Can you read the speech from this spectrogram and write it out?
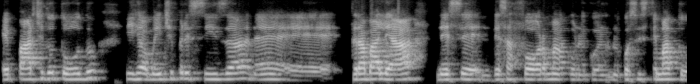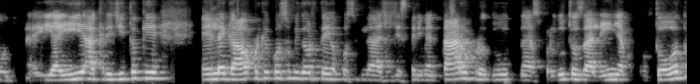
é parte do todo e realmente precisa né, é, trabalhar nesse, dessa forma com, o ecossistema todo. Né? E aí acredito que é legal porque o consumidor tem a possibilidade de experimentar o produto, né, os produtos da linha como todo,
